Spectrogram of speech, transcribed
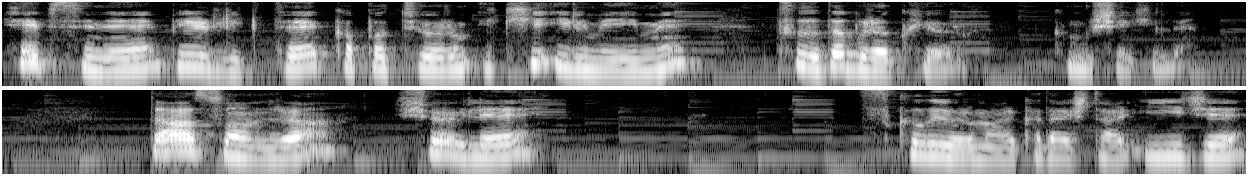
Hepsini birlikte kapatıyorum. 2 ilmeğimi tığda bırakıyorum. Bakın bu şekilde. Daha sonra şöyle sıkılıyorum arkadaşlar iyice.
